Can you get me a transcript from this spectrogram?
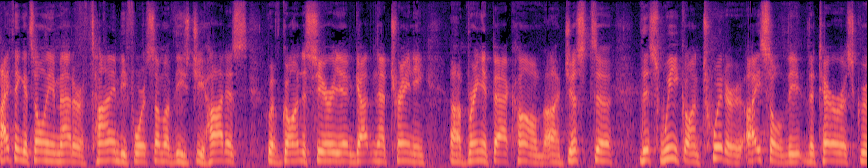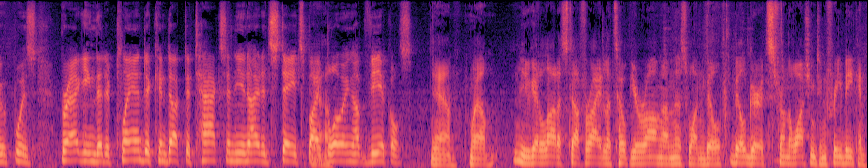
I think it's only a matter of time before some of these jihadists who have gone to Syria and gotten that training uh, bring it back home. Uh, just uh, this week on Twitter, ISIL, the, the terrorist group, was bragging that it planned to conduct attacks in the United States by yeah. blowing up vehicles. Yeah, well, you get a lot of stuff right. Let's hope you're wrong on this one, Bill. Bill Gertz from the Washington Free Beacon.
